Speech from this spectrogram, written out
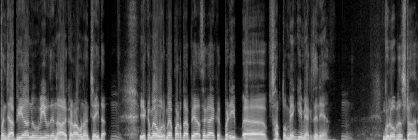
ਪੰਜਾਬੀਆਂ ਨੂੰ ਵੀ ਉਹਦੇ ਨਾਲ ਖੜਾ ਹੋਣਾ ਚਾਹੀਦਾ। ਇੱਕ ਮੈਂ ਹੋਰ ਮੈਂ ਪੜਦਾ ਪਿਆ ਸੀਗਾ ਇੱਕ ਬੜੀ ਅਹ, ਸਭ ਤੋਂ ਮਹਿੰਗੀ ਮੈਗਜ਼ੀਨ ਹੈ। ਗਲੋਬਲ ਸਟਾਰ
